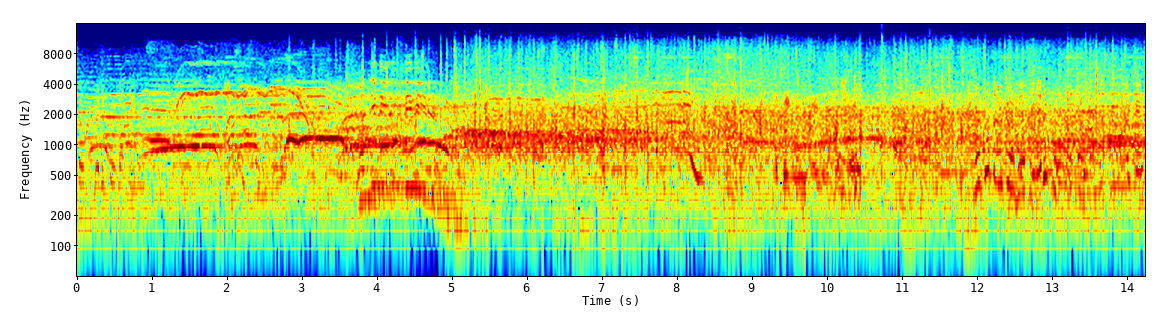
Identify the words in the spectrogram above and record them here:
Olivia oh, Vivian. I think all they were. I thought they were going to be alphabetical. I guess.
